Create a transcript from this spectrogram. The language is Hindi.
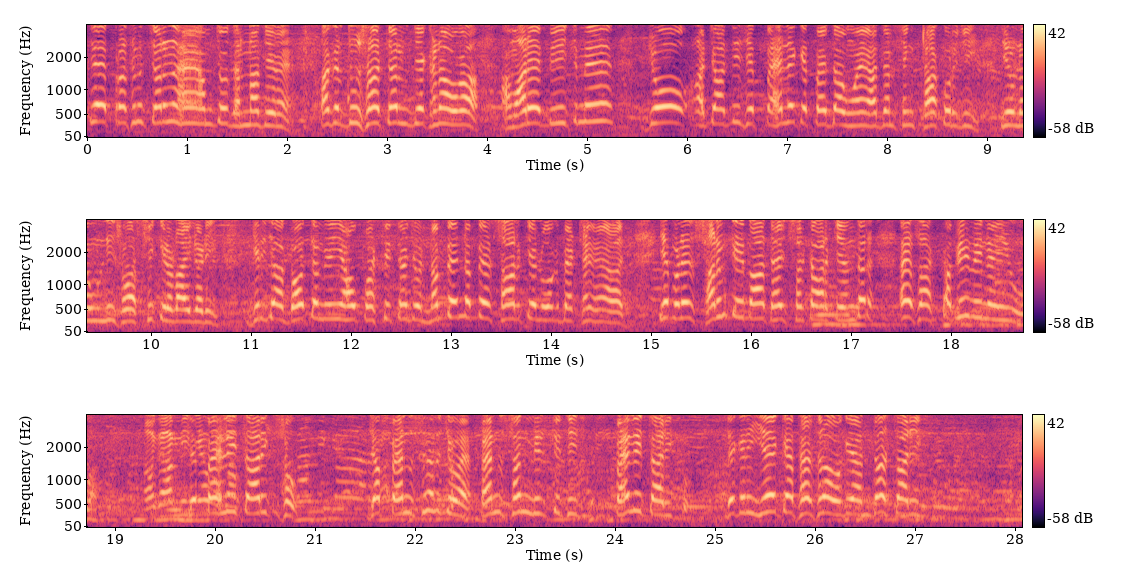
ये प्रथम चरण है, हम जो धरना दे रहे हैं। अगर दूसरा चरण देखना होगा, हमारे बीच में जो आज़ादी से पहले के पैदा हुए हैं हदन सिंह ठाकुर जी जिन्होंने उन्नीस सौ अस्सी की लड़ाई लड़ी। गिरजा गौतम जी यहाँ उपस्थित हैं जो नब्बे नब्बे साल के लोग बैठे हैं आज। ये बड़े शर्म की बात है सरकार के अंदर ऐसा कभी भी नहीं हुआ। ये पहली तारीख को जब पेंशन जो है पेंशन मिलती थी पहली तारीख को लेकिन ये क्या फैसला हो गया दस तारीख को?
